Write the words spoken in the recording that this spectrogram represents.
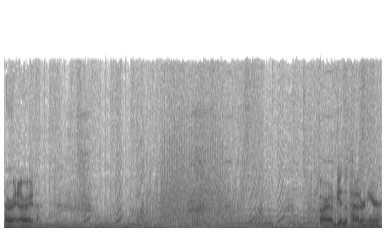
Alright, alright. Alright, I'm getting the pattern here.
